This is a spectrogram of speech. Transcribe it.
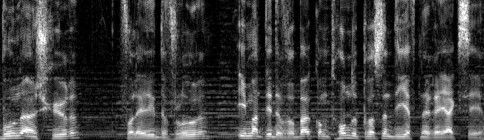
boenen en schuren, volledig de vloeren. Iemand die er voorbij komt, 100% die heeft een reactie, 100%.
